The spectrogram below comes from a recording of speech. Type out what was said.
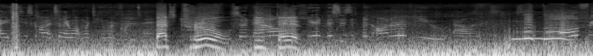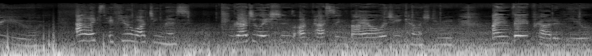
I- his comment said I want more Taemour content. That's true. so now he did. here, this is in honor of you, Alex. All for you, Alex. If you're watching this, congratulations on passing biology and chemistry. I am very proud of you.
